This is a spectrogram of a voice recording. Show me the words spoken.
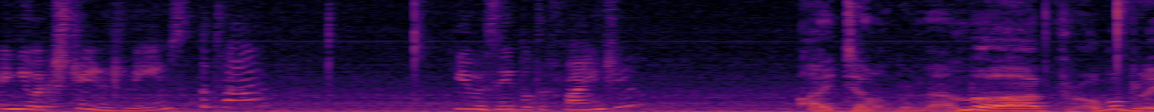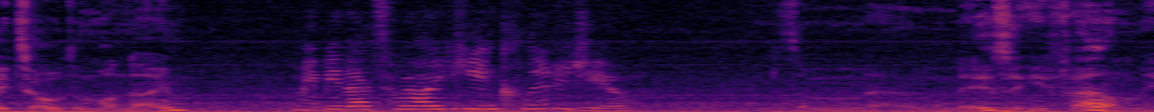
And you exchanged names at the time? He was able to find you? I don't remember. I probably told him my name. Maybe that's why he included you. It's amazing he found me.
